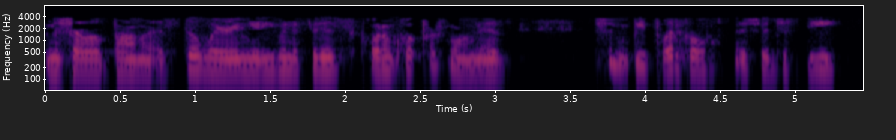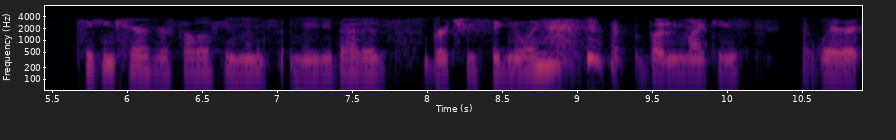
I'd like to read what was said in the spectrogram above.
Michelle Obama is still wearing it, even if it is quote unquote performative. It shouldn't be political. It should just be taking care of your fellow humans. And maybe that is virtue signaling. but in my case, I wear it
